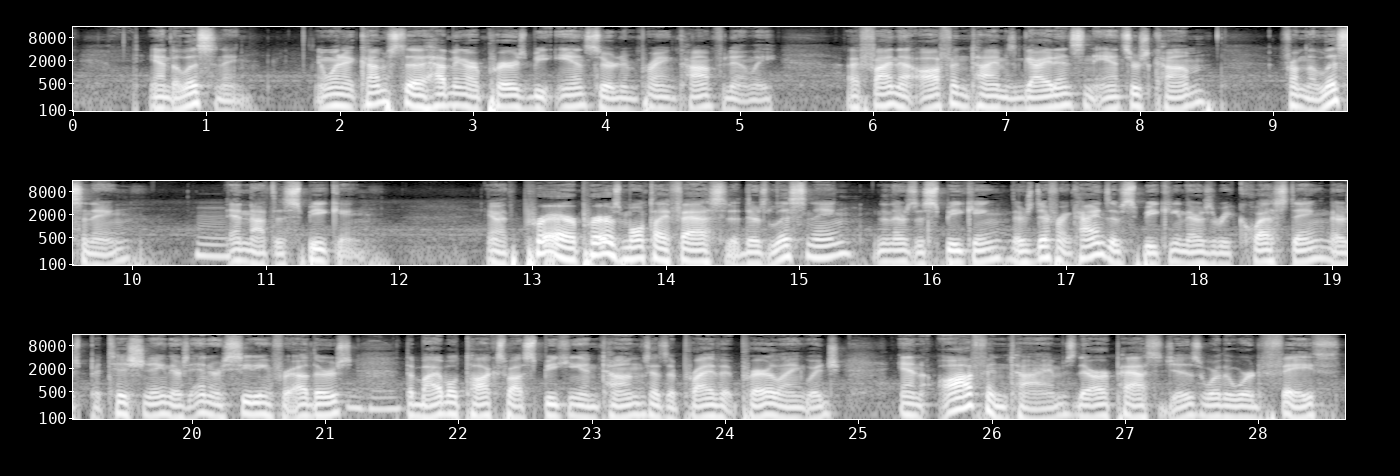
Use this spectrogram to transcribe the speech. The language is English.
and a listening. And when it comes to having our prayers be answered and praying confidently, I find that oftentimes guidance and answers come from the listening hmm. and not the speaking. And with prayer, prayer is multifaceted. There's listening, then there's the speaking. There's different kinds of speaking. There's requesting, there's petitioning, there's interceding for others. Mm-hmm. The Bible talks about speaking in tongues as a private prayer language. And oftentimes, there are passages where the word faith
